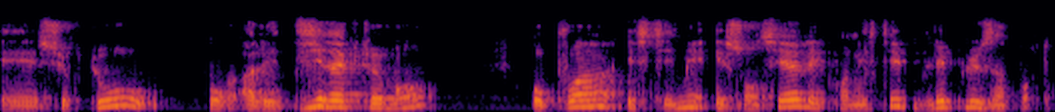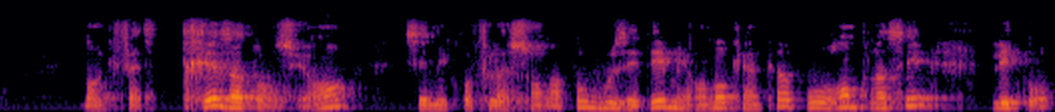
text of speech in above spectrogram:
et surtout aller directement au point estimé essentiel et qu'on estime les plus importants. Donc faites très attention, ces microflash sont là pour vous aider, mais en aucun cas pour remplacer les cours.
